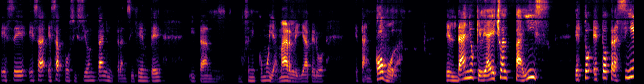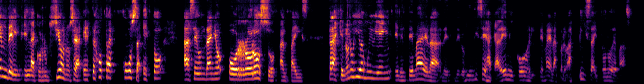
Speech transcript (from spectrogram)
ese, esa, esa posición tan intransigente y tan, no sé ni cómo llamarle ya, pero eh, tan cómoda, el daño que le ha hecho al país. Esto, esto trasciende la corrupción, o sea, esto es otra cosa, esto hace un daño horroroso al país. Tras que no nos iba muy bien en el tema de, la- de los índices académicos, el tema de las pruebas PISA y todo lo demás,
